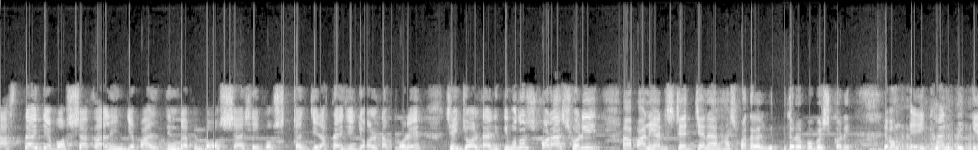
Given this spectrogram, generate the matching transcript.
রাস্তায় যে বর্ষাকালীন যে পাঁচ দিন ব্যাপী বর্ষা, সেই বর্ষার যে রাস্তায় যে জলটা পড়ে, সেই জলটা রীতিমতো সরাসরি পানিহাটি স্টেট জেনারেল হাসপাতালের ভিতরে প্রবেশ করে। এবং এইখান থেকে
